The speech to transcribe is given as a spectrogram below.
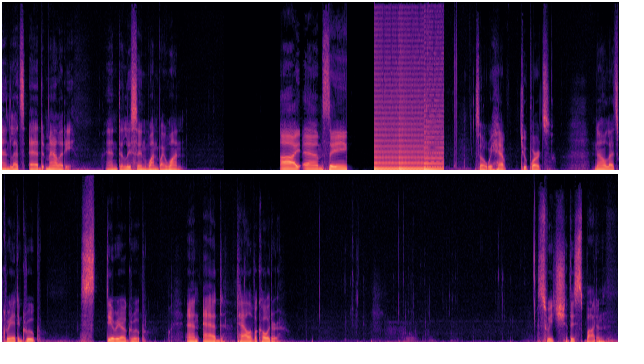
And let's add melody and listen one by one. I am singing. So we have two parts. Now let's create a group, stereo group, and add TAL vocoder. Switch this button.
